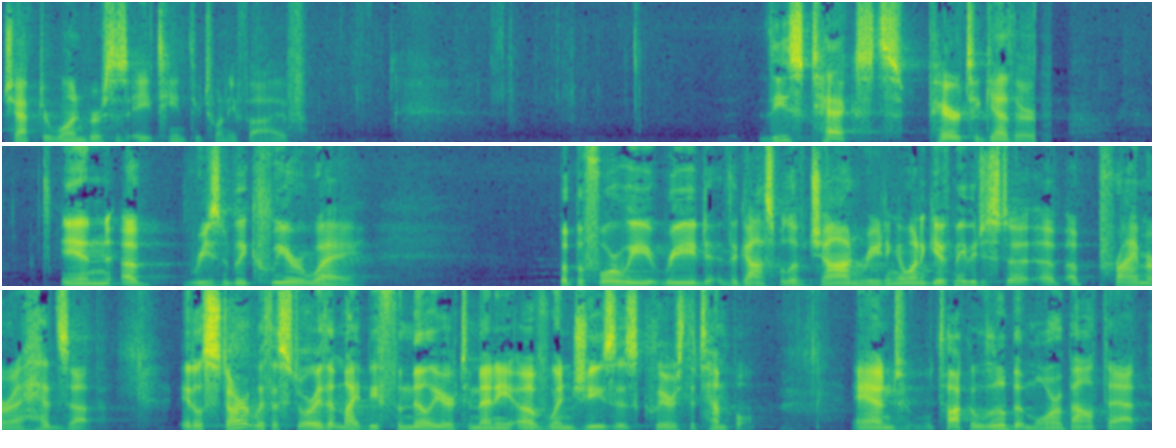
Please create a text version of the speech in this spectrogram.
chapter 1, verses 18 through 25. These texts pair together in a reasonably clear way. But before we read the Gospel of John reading, I want to give maybe just a, a, a primer, a heads up. It'll start with a story that might be familiar to many of when Jesus clears the temple. And we'll talk a little bit more about that.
